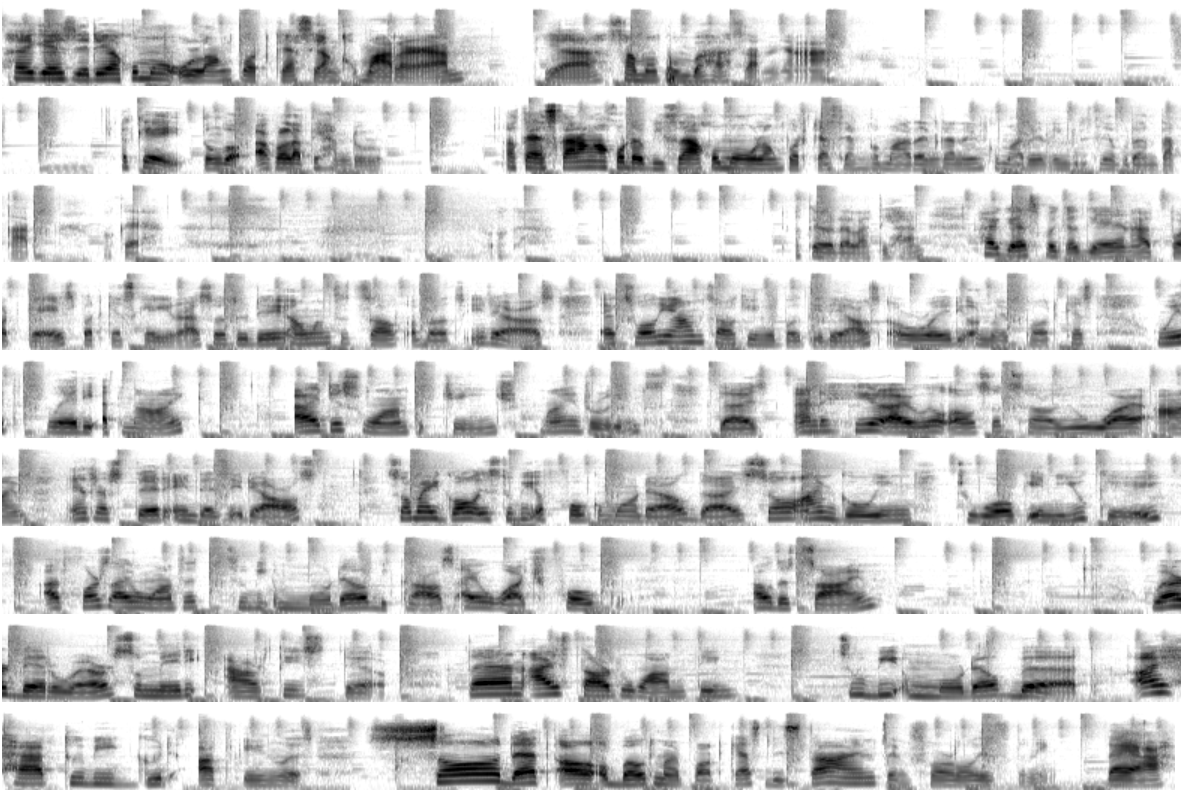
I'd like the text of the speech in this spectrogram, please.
Hai guys, jadi aku mau ulang podcast yang kemarin ya sama pembahasannya. Oke, tunggu, aku latihan dulu. Oke, sekarang aku udah bisa. Aku mau ulang podcast yang kemarin karena yang kemarin Inggrisnya berantakan. Oke. Oke, udah latihan. Hi guys, back again at podcast podcast Keira. So today I want to talk about ideas. Actually, I'm talking about ideas already on my podcast with Lady at Night. I just want to change my dreams, guys. And here I will also tell you why I'm interested in these ideas. So my goal is to be a Vogue model, guys. So I'm going to work in UK. At first I wanted to be a model because I watch Vogue all the time where there were so many artists there. Then I started wanting to be a model, but I had to be good at English. So that's all about my podcast this time. Thanks for listening. Ya.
